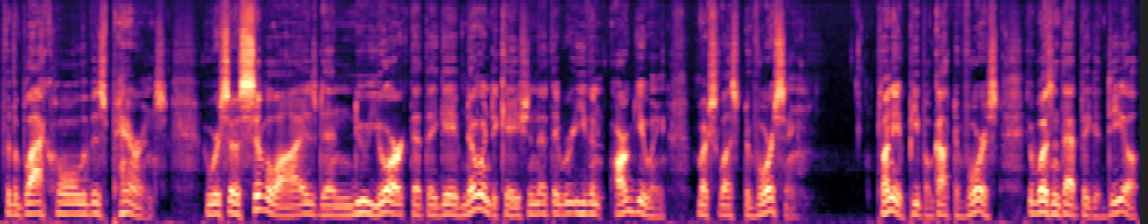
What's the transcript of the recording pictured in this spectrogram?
for the black hole of his parents, who were so civilized and New York that they gave no indication that they were even arguing, much less divorcing. Plenty of people got divorced. It wasn't that big a deal,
